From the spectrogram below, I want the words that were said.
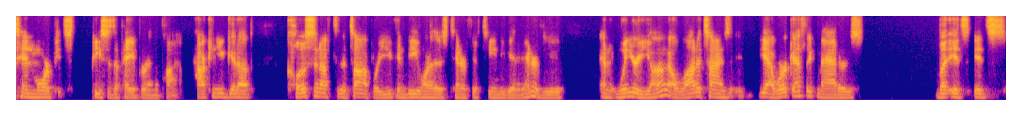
10 more pieces of paper in the pile? How can you get up close enough to the top where you can be one of those 10 or 15 to get an interview. And when you're young, a lot of times, yeah, work ethic matters, but it's it's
